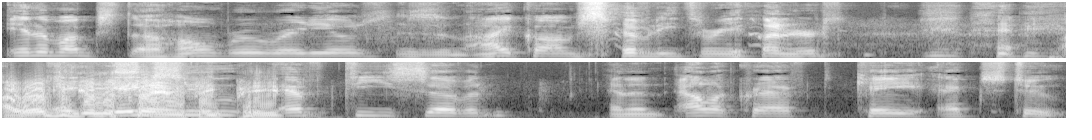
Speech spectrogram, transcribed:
in amongst the homebrew radios is an ICOM 7300. I wasn't going to say anything, Pete. FT7 and an Elecraft KX2.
